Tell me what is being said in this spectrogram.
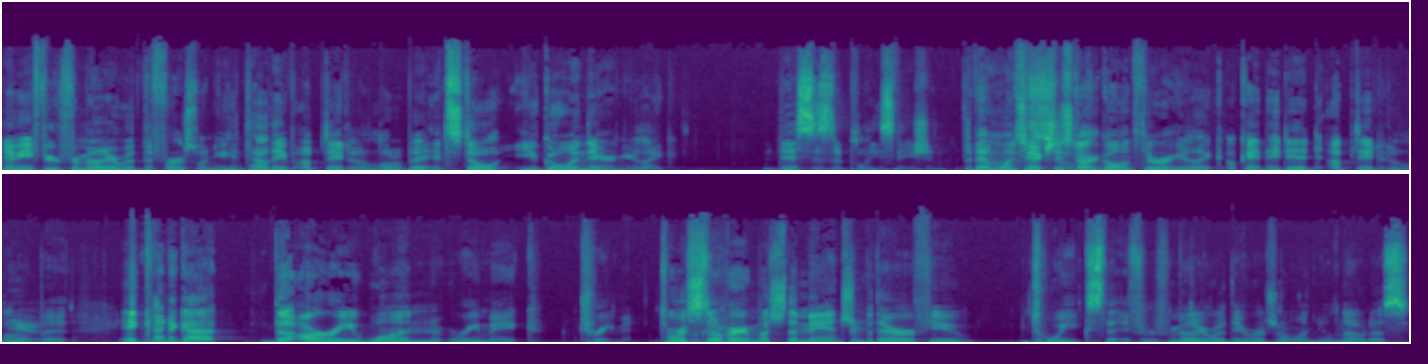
I mean, if you're familiar with the first one, you can tell they've updated a little bit. It's still you go in there and you're like, this is a police station. But then once you actually so start cool. going through it, you're like, okay, they did update it a little Yeah. bit. It kind of got the RE1 remake treatment. To where it's still very much the mansion, but there are a few tweaks that if you're familiar with the original one, you'll notice.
